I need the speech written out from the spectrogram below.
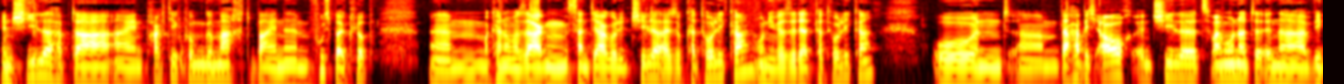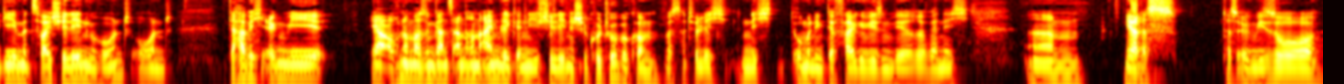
in Chile, habe da ein Praktikum gemacht bei einem Fußballclub. Ähm, man kann auch mal sagen Santiago de Chile, also Católica, Universidad Católica. Und ähm, da habe ich auch in Chile zwei Monate in einer WG mit zwei Chilenen gewohnt. Und da habe ich irgendwie ja auch nochmal so einen ganz anderen Einblick in die chilenische Kultur bekommen, was natürlich nicht unbedingt der Fall gewesen wäre, wenn ich ähm, ja das das irgendwie so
